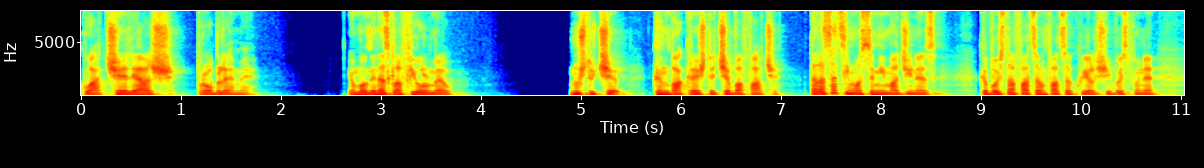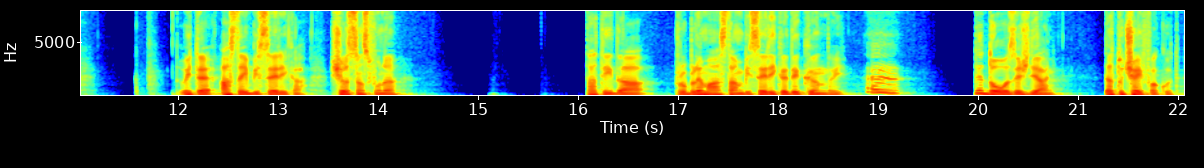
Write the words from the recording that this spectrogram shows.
cu aceleași probleme. Eu mă gândesc la fiul meu. Nu știu ce, când va crește, ce va face. Dar lăsați-mă să-mi imaginez că voi sta față în față cu el și voi spune, uite, asta e biserica. Și el să-mi spună, tati, dar problema asta în biserică de când e? De 20 de ani. Dar tu ce ai făcut?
